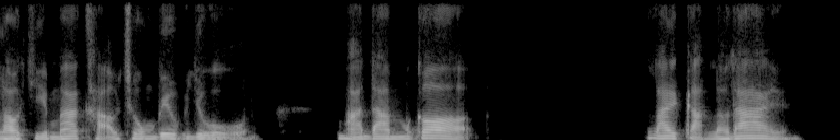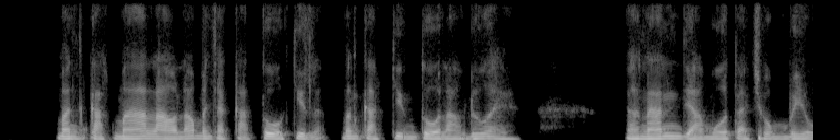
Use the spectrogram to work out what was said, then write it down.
เราขี่ม้าขาวชมวิวอยู่ หมาดำก็ไล่กัดเราได้ มันกัดม้าเราแล้วมันจะกัดตัวกิน มันกัดกินตัวเราด้วย ดังนั้นอย่ามัวแต่ชมวิว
